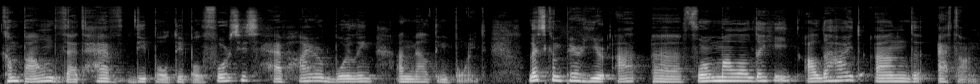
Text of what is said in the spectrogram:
compound that have dipole-dipole forces have higher boiling and melting point. Let's compare here uh, uh, formaldehyde aldehyde and ethane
